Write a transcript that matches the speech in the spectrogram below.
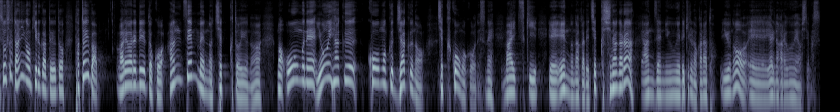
そうすると何が起きるかというと、例えば我々で言うとこう安全面のチェックというのは、おおむね400項目弱のチェック項目をですね、毎月、園の中でチェックしながら安全に運営できるのかなというのを、やりながら運営をしています。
